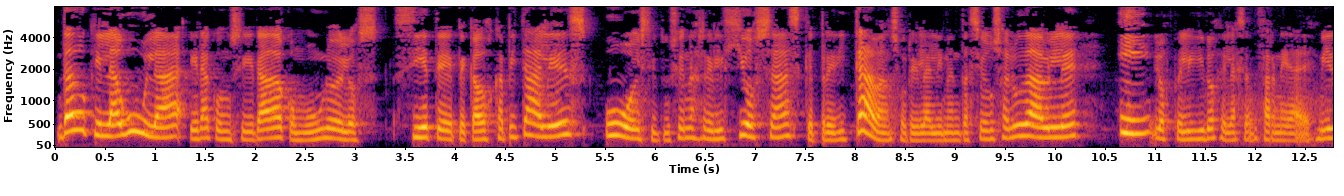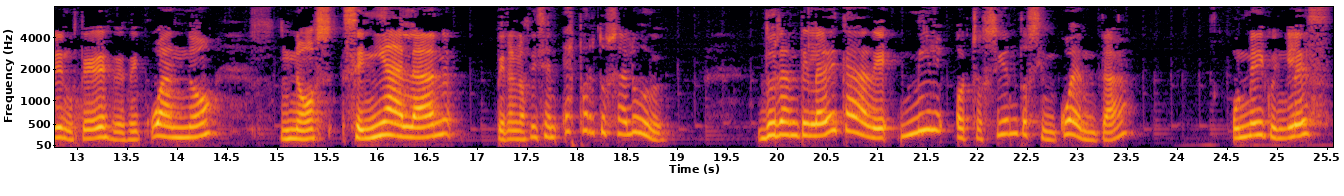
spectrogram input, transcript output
Dado que la gula era considerada como uno de los siete pecados capitales, hubo instituciones religiosas que predicaban sobre la alimentación saludable y los peligros de las enfermedades. Miren ustedes desde cuándo nos señalan, pero nos dicen, es por tu salud, durante la década de 1850, un médico inglés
